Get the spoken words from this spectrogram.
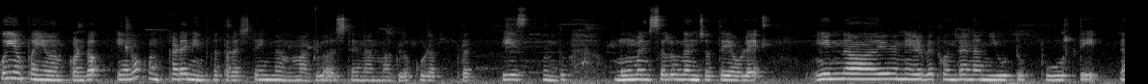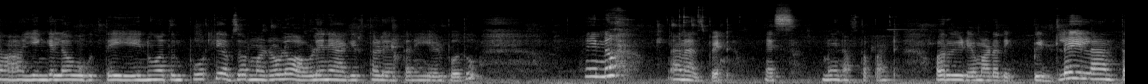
ಕುಯ್ಯೋ ಪಯ್ಯೋ ಅಂದ್ಕೊಂಡು ಏನೋ ಒಂದು ಕಡೆ ನಿಂತ್ಕೋತಾರೆ ಅಷ್ಟೇ. ನನ್ನ ಮಗಳು ಅಷ್ಟೇ ನನ್ನ ಮಗಳು ಕೂಡ ಪ್ರತಿ ಒಂದು ಮೂಮೆಂಟ್ಸಲ್ಲೂ ನನ್ನ ಜೊತೆ ಅವಳೆ. ಇನ್ನು ಏನು ಹೇಳಬೇಕು ಅಂದರೆ ನಾನು ಯೂಟ್ಯೂಬ್ ಪೂರ್ತಿ ಹೆಂಗೆಲ್ಲ ಹೋಗುತ್ತೆ, ಏನು ಅದನ್ನು ಪೂರ್ತಿ ಅಬ್ಸರ್ವ್ ಮಾಡೋಳು ಅವಳೇನೇ ಆಗಿರ್ತಾಳೆ ಅಂತಲೇ ಹೇಳ್ಬೋದು. ಇನ್ನು ನನ್ನ husband as main of the point ಅವರು ವೀಡಿಯೋ ಮಾಡೋದಕ್ಕೆ ಬಿಡಲೇ ಇಲ್ಲ ಅಂತ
